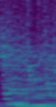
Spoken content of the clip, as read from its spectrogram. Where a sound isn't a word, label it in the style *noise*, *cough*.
Yeah. *laughs*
